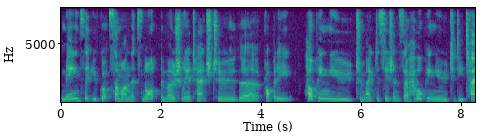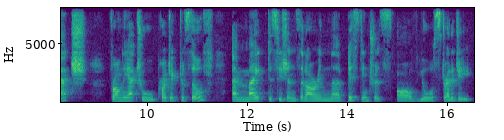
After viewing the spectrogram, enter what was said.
means that you've got someone that's not emotionally attached to the property helping you to make decisions. So, helping you to detach from the actual project yourself and make decisions that are in the best interests of your strategy.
